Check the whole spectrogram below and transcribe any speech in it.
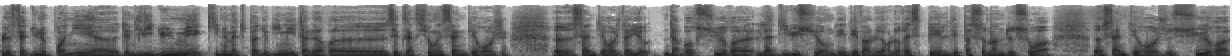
le fait d'une poignée euh, d'individus, mais qui ne mettent pas de limite à leurs exactions, et ça interroge. Ça interroge d'ailleurs d'abord sur la dilution des, des valeurs, le respect, le dépassement de soi. Ça interroge sur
